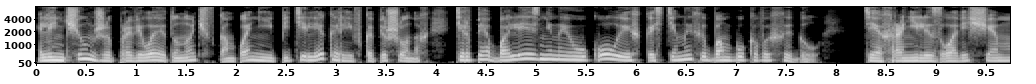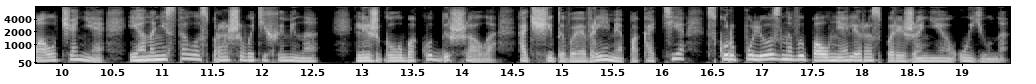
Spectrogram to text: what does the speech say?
Линчун же провела эту ночь в компании пяти лекарей в капюшонах, терпя болезненные уколы их костяных и бамбуковых игл. Те хранили зловещее молчание, и она не стала спрашивать их имена, лишь глубоко дышала, отсчитывая время, пока те скрупулезно выполняли распоряжения у Юна.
